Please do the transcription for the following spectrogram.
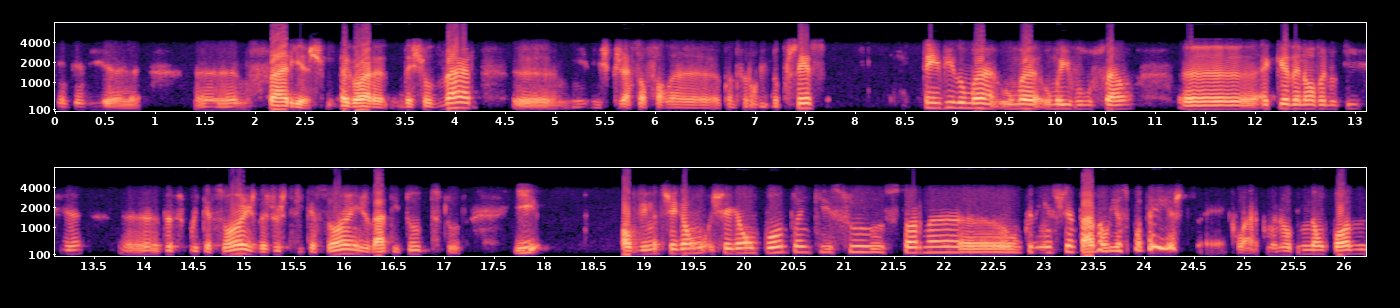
que entendia uh, necessárias. Agora deixou de dar uh, e diz que já só fala quando for ouvido no processo. Tem havido uma, uma, uma evolução a cada nova notícia das explicações, das justificações, da atitude, de tudo. E obviamente chega a, um, chega a um ponto em que isso se torna um bocadinho insustentável e esse ponto é este. É claro que Manuel Pinho não pode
